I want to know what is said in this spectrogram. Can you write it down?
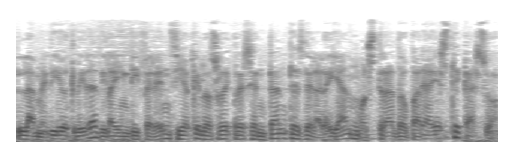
la mediocridad y la indiferencia que los representantes de la ley han mostrado para este caso.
